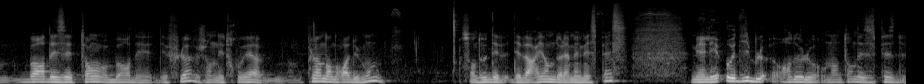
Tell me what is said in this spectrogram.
bord des étangs, au bord des, fleuves. J'en ai trouvé à plein d'endroits du monde sans doute des, variantes de la même espèce, mais elle est audible hors de l'eau. On entend des espèces de,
